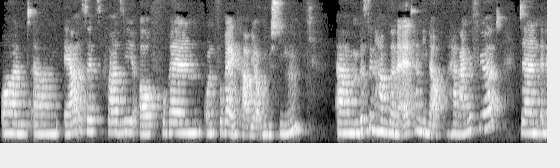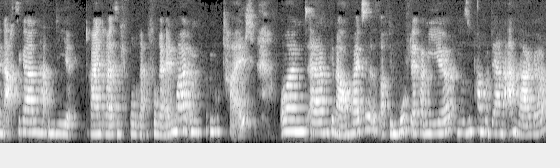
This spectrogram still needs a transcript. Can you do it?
Und ähm, er ist jetzt quasi auf Forellen und Forellenkaviar umgestiegen. Ähm, ein bisschen haben seine Eltern ihn da auch herangeführt, denn in den 80ern hatten die 33 Fore- Forellen mal im, im Teich. Und ähm, genau, heute ist auf dem Hof der Familie eine super moderne Anlage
